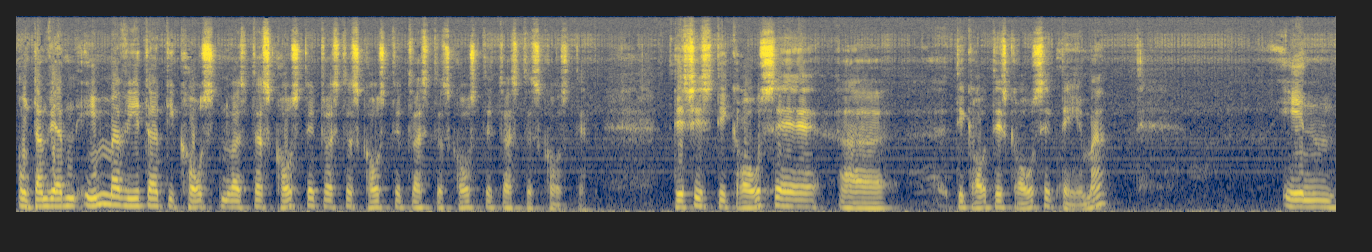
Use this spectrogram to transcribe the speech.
Und dann werden immer wieder die Kosten, was das kostet, was das kostet, was das kostet, was das kostet. Das ist die große, äh, die, das große Thema. In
